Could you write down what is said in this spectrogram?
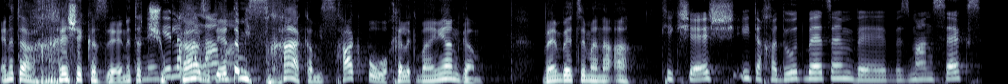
אין את החשק הזה, אין את התשוקה הזאת, אין למה. את המשחק, המשחק פה הוא חלק מהעניין גם. ואין בעצם הנאה. כי כשיש התאחדות בעצם בזמן סקס,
